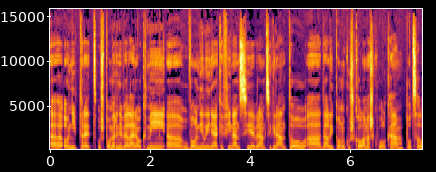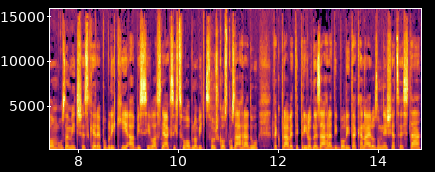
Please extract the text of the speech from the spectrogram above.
Uh, oni pred už pomerne veľa rokmi uh, uvoľnili nejaké financie v rámci grantov a dali ponuku školám a škôlkam po celom území Českej republiky, aby si vlastne, ak si chcú obnoviť svoju školskú záhradu, tak práve tie prírodné záhrady boli taká najrozumnejšia cesta.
